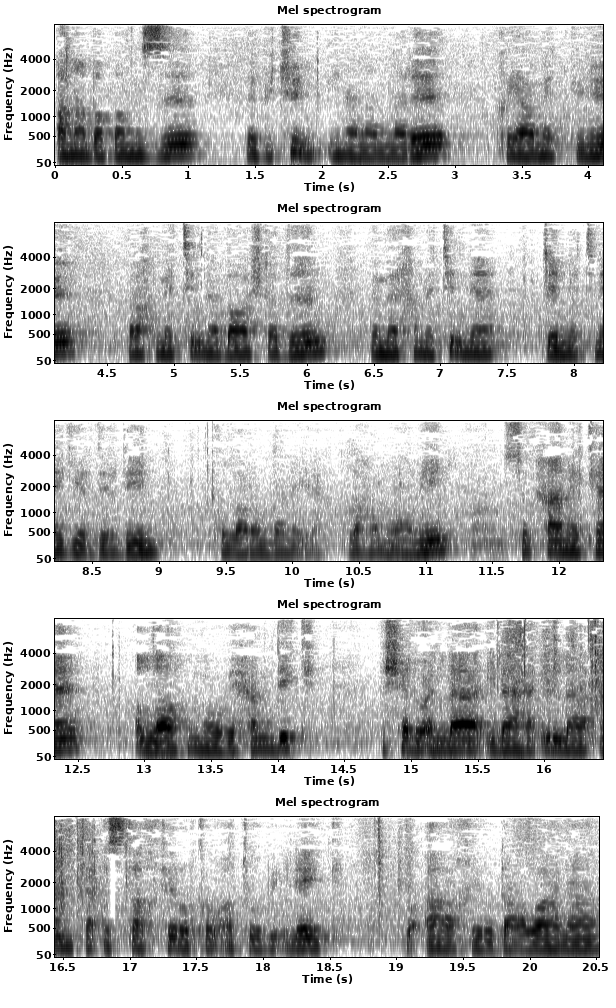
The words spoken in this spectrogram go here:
ana babamızı ve bütün inananları kıyamet günü rahmetinle bağışladığın ve merhametinle cennetine girdirdiğin kullarından eyle. Allahümme amin. Subhaneke Allahümme ve bihamdik. Eşhedü en la ilahe illa ente estağfiruke ve atubu ileyk. Ve ahiru da'vana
